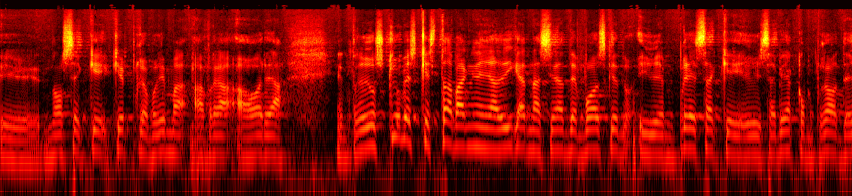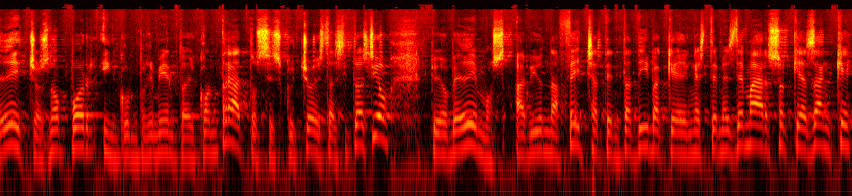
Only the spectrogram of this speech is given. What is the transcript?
eh, no sé qué, problema habrá ahora entre los clubes que estaban en la Liga Nacional de Bosque y la empresa que les había comprado derechos, no por incumplimiento de contratos. Se escuchó esta situación, pero veremos. Había una fecha tentativa que en este mes de marzo que Azanque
